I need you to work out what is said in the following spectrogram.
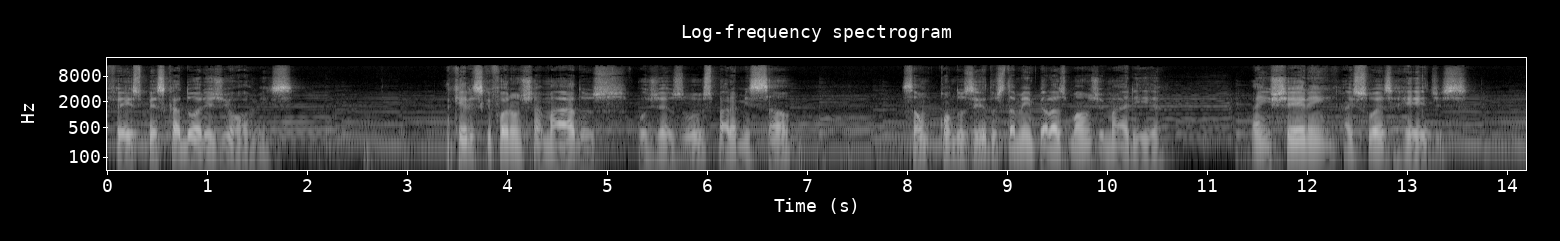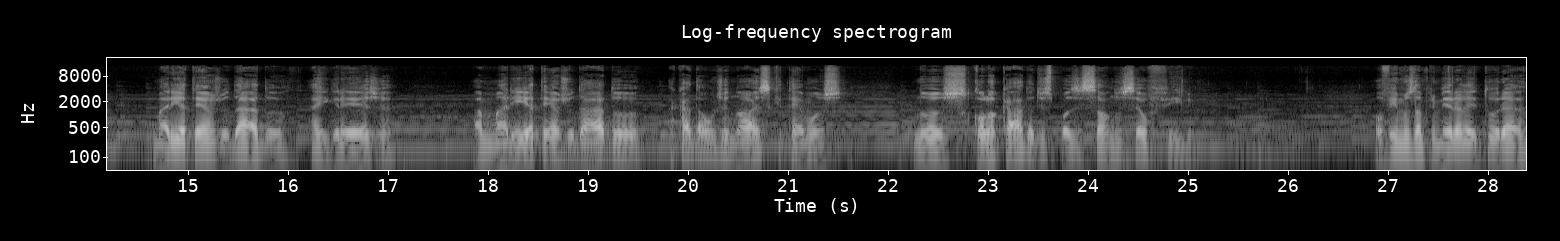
fez pescadores de homens. Aqueles que foram chamados por Jesus para a missão são conduzidos também pelas mãos de Maria a encherem as suas redes. Maria tem ajudado a igreja, a Maria tem ajudado a cada um de nós que temos nos colocado à disposição do seu Filho. Ouvimos na primeira leitura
